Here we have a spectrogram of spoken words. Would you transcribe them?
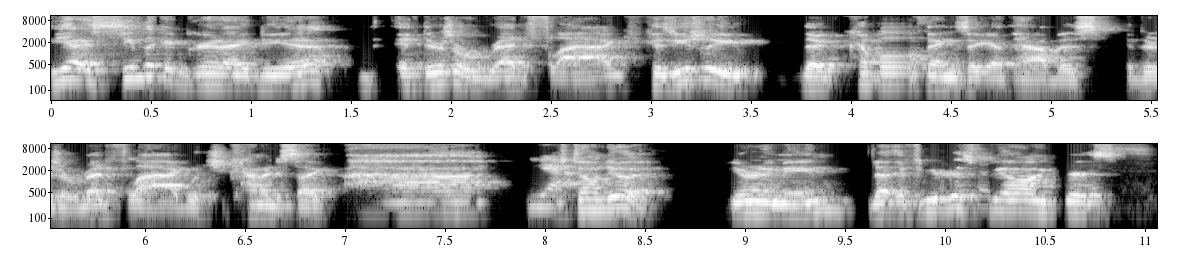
yeah, it seemed like a great idea. If there's a red flag, because usually the couple of things that you have to have is if there's a red flag, which you kind of just like, ah, yeah. just don't do it. You know what I mean? If you're just feeling like this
